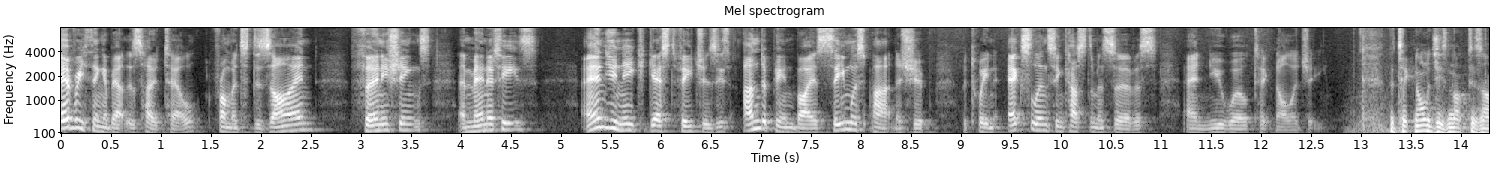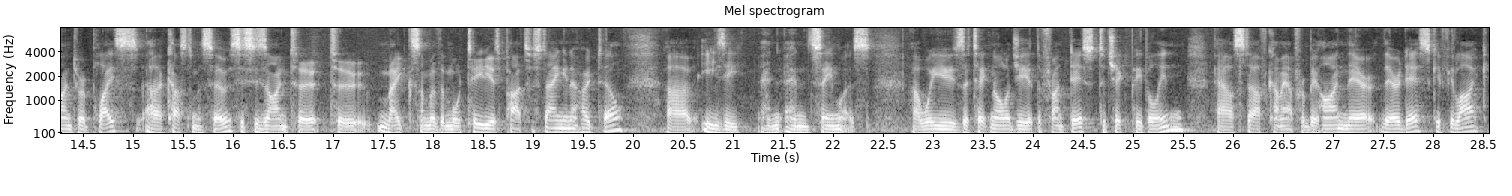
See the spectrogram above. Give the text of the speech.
Everything about this hotel, from its design, furnishings, amenities, and unique guest features is underpinned by a seamless partnership between excellence in customer service and new world technology. The technology is not designed to replace uh, customer service. It's designed to, to make some of the more tedious parts of staying in a hotel uh, easy and, and seamless. Uh, we use the technology at the front desk to check people in. Our staff come out from behind their, their desk, if you like,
